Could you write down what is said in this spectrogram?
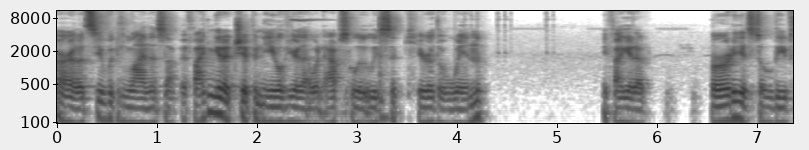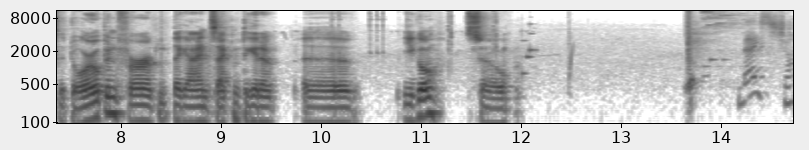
Alright, let's see if we can line this up. If I can get a chip and eagle here, that would absolutely secure the win. If I get a birdie, it still leaves the door open for the guy in second to get a, a eagle. So, Nice shot.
